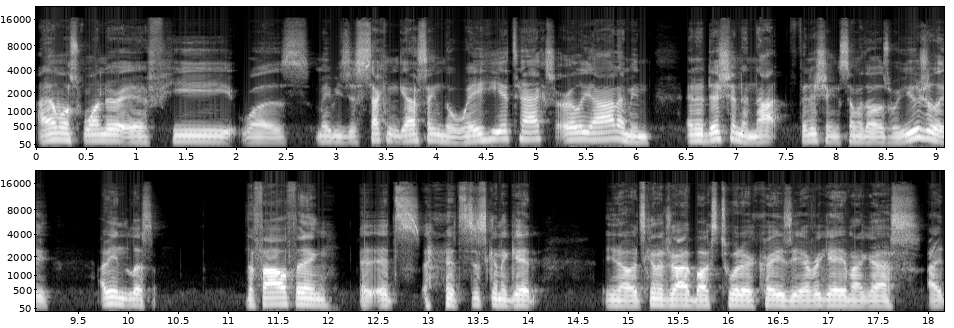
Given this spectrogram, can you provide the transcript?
I almost wonder if he was maybe just second guessing the way he attacks early on. I mean in addition to not finishing some of those where usually I mean listen the foul thing it's it's just going to get you know, it's gonna drive Bucks Twitter crazy every game. I guess I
